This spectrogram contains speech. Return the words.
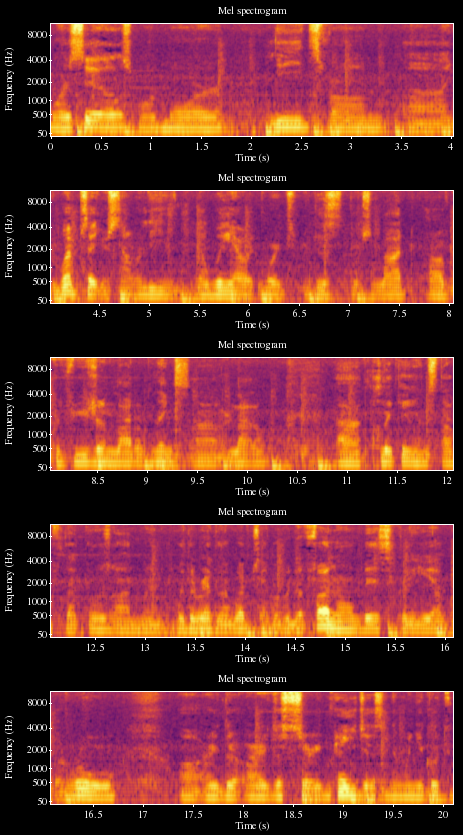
more sales or more leads from uh, your website, it's not really the way how it works because there's a lot of confusion, a lot of links, uh, a lot of uh, clicking and stuff that goes on with, the regular website. But with the funnel, basically you have a rule, uh, or there are just certain pages, and then when you go to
